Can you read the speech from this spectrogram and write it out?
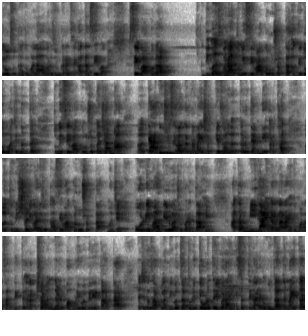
तो सुद्धा तुम्हाला आवर्जून करायचा आहे. आता सेवा. सेवा. बघा दिवसभरात तुम्ही सेवा करू शकता. अगदी दोन वाजेनंतर तुम्ही सेवा करू शकता. ज्यांना त्या दिवशी सेवा करणं नाही शक्य झालं तर त्यांनी अर्थात तुम्ही शनिवारी सुद्धा सेवा करू शकता. म्हणजे पौर्णिमा दीड वाजेपर्यंत आहे. आता मी काय करणार आहे तुम्हाला सांगते. तर रक्षाबंधन पाहुणे वगैरे येतात. त्या त्याच्यातच आपला दिवस जातो. आणि तेवढं तरी बरं आहे की सत्यनारायण होऊन जातं. नाहीतर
